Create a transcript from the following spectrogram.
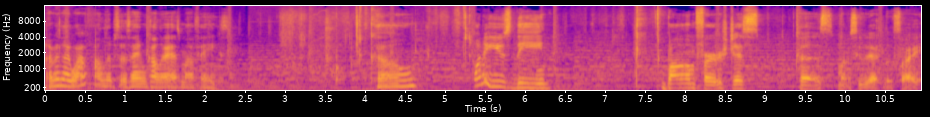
I'd be like, wow, my lips the same color as my face. Go. I want to use the balm first, just because I want to see what that looks like.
